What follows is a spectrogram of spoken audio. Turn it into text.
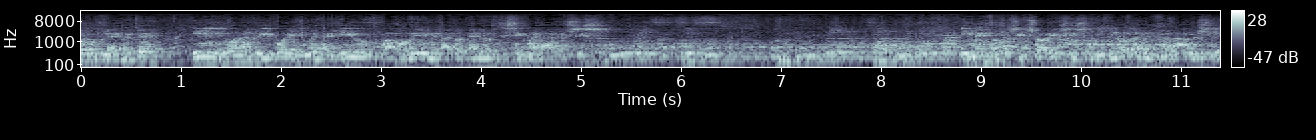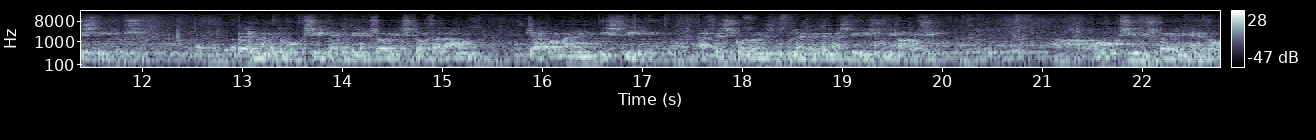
Αυτό που βλέπετε είναι η εικόνα του υπόγειου μεταλλίου που απομένει μετά το τέλος της εκμετάλλευσης. Η μέθοδος εξόριξης γινόταν με θαλάμους και στήλους. Παίρναμε το βοξίτη από την εξόριξη των θαλάμων και απόμεναν οι στήλοι, αυτές οι κολόνες που βλέπετε να στηρίζουν την οροφή. Ο βοξίτης που έμεινε εδώ,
